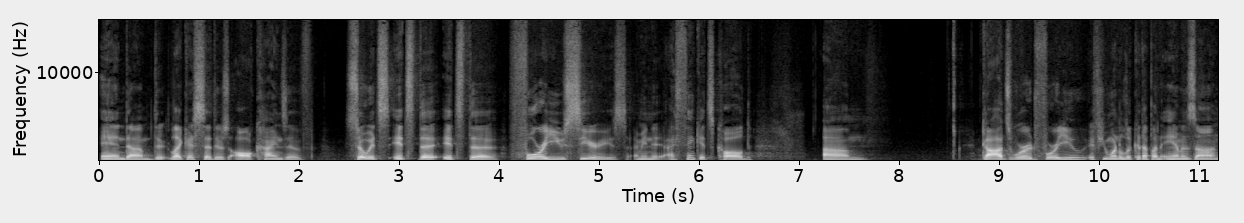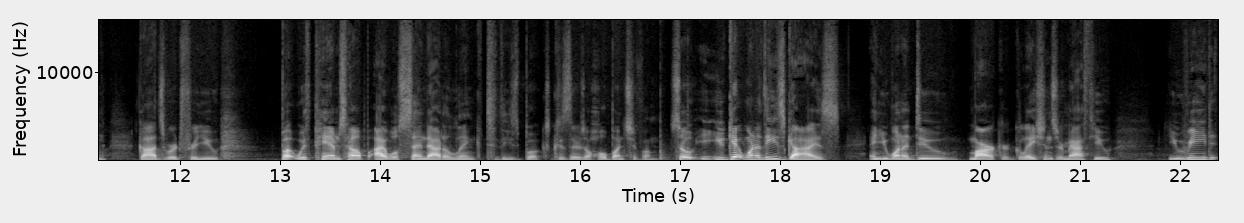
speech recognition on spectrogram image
and um, there, like I said, there's all kinds of. So it's it's the it's the for you series. I mean, I think it's called um, God's Word for You. If you want to look it up on Amazon, God's Word for You. But with Pam's help, I will send out a link to these books because there's a whole bunch of them. So you get one of these guys, and you want to do Mark or Galatians or Matthew, you read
